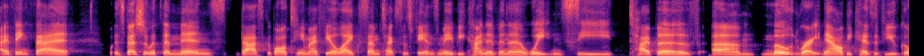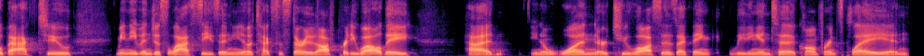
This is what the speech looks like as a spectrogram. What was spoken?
I think that, especially with the men's basketball team, I feel like some Texas fans may be kind of in a wait and see type of um, mode right now. Because if you go back to, I mean, even just last season, you know, Texas started off pretty well. They had, you know, one or two losses, I think, leading into conference play. And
